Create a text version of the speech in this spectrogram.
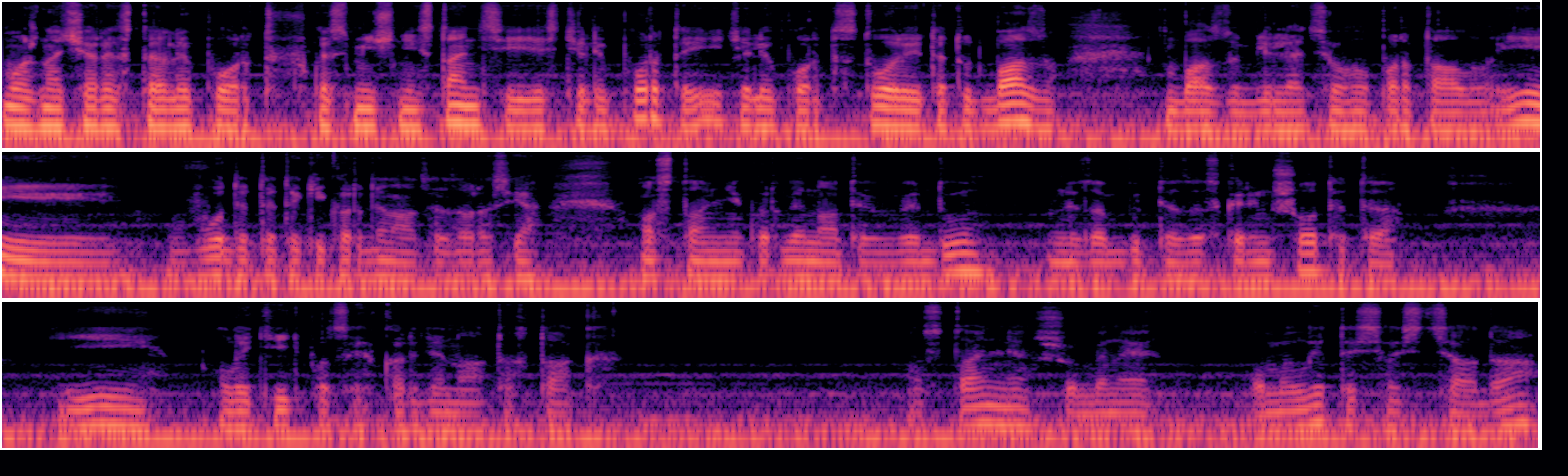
Можна через телепорт в космічній станції є телепорти, і телепорт. Створюєте тут базу, базу біля цього порталу і вводите такі координати. Зараз я останні координати введу. Не забудьте заскріншотити і летіть по цих координатах. Так. Останнє, щоб не помилитись, ось ця, да?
